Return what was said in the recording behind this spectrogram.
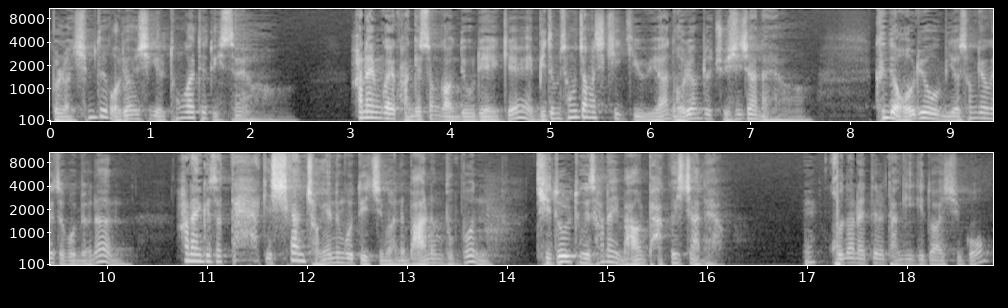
물론 힘들고 어려운 시기를 통과할 때도 있어요. 하나님과의 관계성 가운데 우리에게 믿음 성장시키기 위한 어려움도 주시잖아요. 근데 어려움이요. 성경에서 보면은 하나님께서 딱 시간 정해놓은 것도 있지만 많은 부분 기도를 통해서 하나님 마음을 바꾸시잖아요. 예? 고난의 때를 당기기도 하시고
